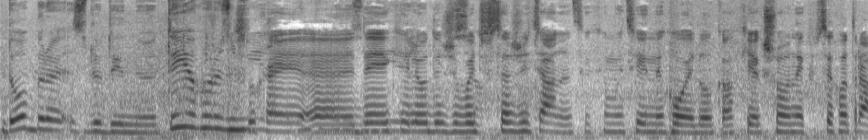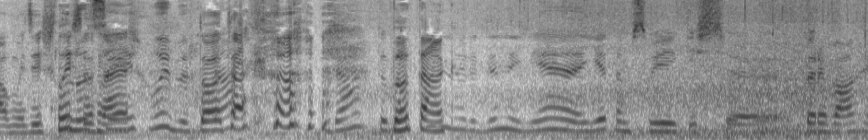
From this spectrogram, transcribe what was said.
добре з людиною. Ти його розумієш. Слухай, е, деякі люди живуть все життя на цих емоційних гойдалках. Якщо у них психотравми зійшлися, Ну, це знаєш, їх вибір, то да? так. Да, То тобто так. людини є, є там свої якісь е, переваги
